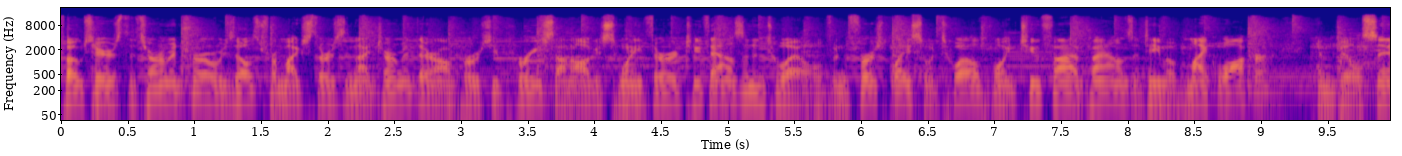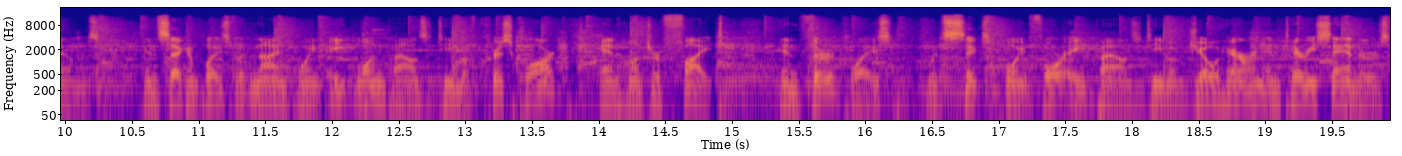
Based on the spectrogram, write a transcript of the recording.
Folks, here's the tournament trail results for Mike's Thursday night tournament there on Percy Priest on August 23rd, 2012. In first place with 12.25 pounds, a team of Mike Walker and Bill Sims. In second place with 9.81 pounds, a team of Chris Clark and Hunter Fight. In third place with 6.48 pounds, a team of Joe Heron and Terry Sanders.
